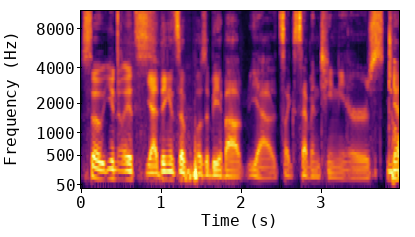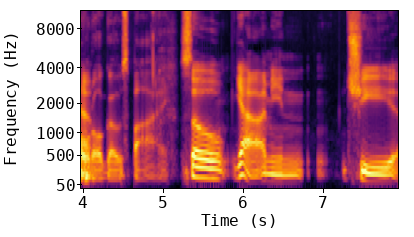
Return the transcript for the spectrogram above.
so you know it's yeah, I think it's supposed to be about yeah, it's like seventeen years Yeah. total goes by. So yeah, I mean, she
